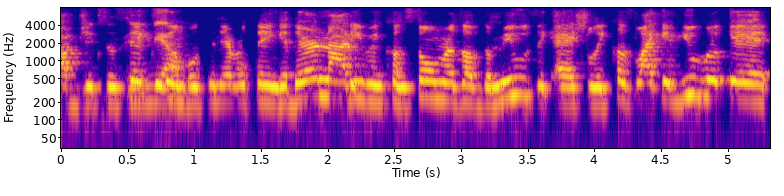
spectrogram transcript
objects and sex yeah. symbols and everything. And they're not even consumers of the music actually. Cause like if you look at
